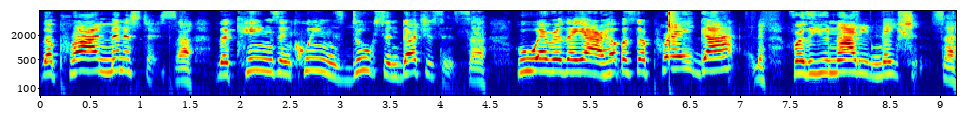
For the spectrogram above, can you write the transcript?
the prime ministers, uh, the kings and queens, dukes and duchesses, uh, whoever they are. Help us to pray, God, for the United Nations. Uh,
